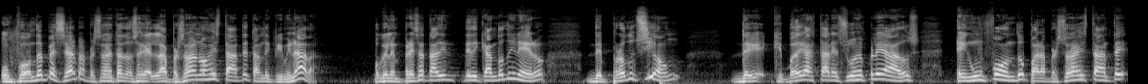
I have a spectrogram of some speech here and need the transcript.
Un fondo especial para personas gestantes. O sea, que las personas no gestantes están discriminadas. Porque la empresa está di- dedicando dinero de producción que puede gastar en sus empleados en un fondo para personas gestantes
